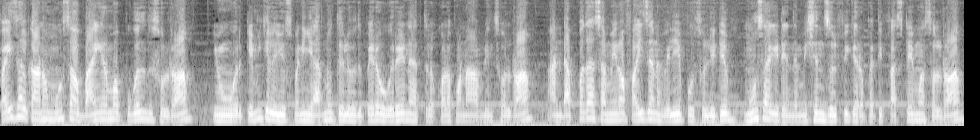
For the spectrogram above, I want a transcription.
ஃபைசல் கானும் மூசாவை பயங்கரமாக புகழ்ந்து சொல்கிறான் இவன் ஒரு கெமிக்கலை யூஸ் பண்ணி இரநூத்தி எழுபது பேரை ஒரே நேரத்தில் கொலை பண்ணான் அப்படின்னு சொல்கிறான் அண்ட் அப்பதான் சமீரம் ஃபைசனை வெளியே போக சொல்லிட்டு மூசா கிட்ட இந்த மிஷன் ஜுல்ஃபிகரை பற்றி ஃபர்ஸ்ட் டைமாக சொல்கிறான்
